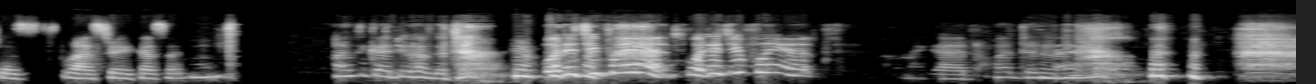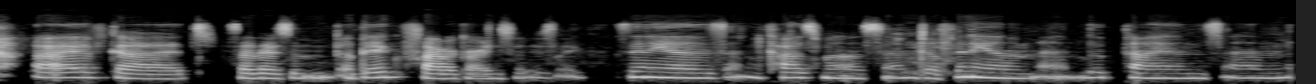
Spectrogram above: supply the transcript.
just last week I said, like, mm, I think I do have the time. what did you plant? What did you plant? Oh my God, what didn't I? I've got, so there's a, a, big flower garden. So there's like zinnias and cosmos and delphinium and lupines and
